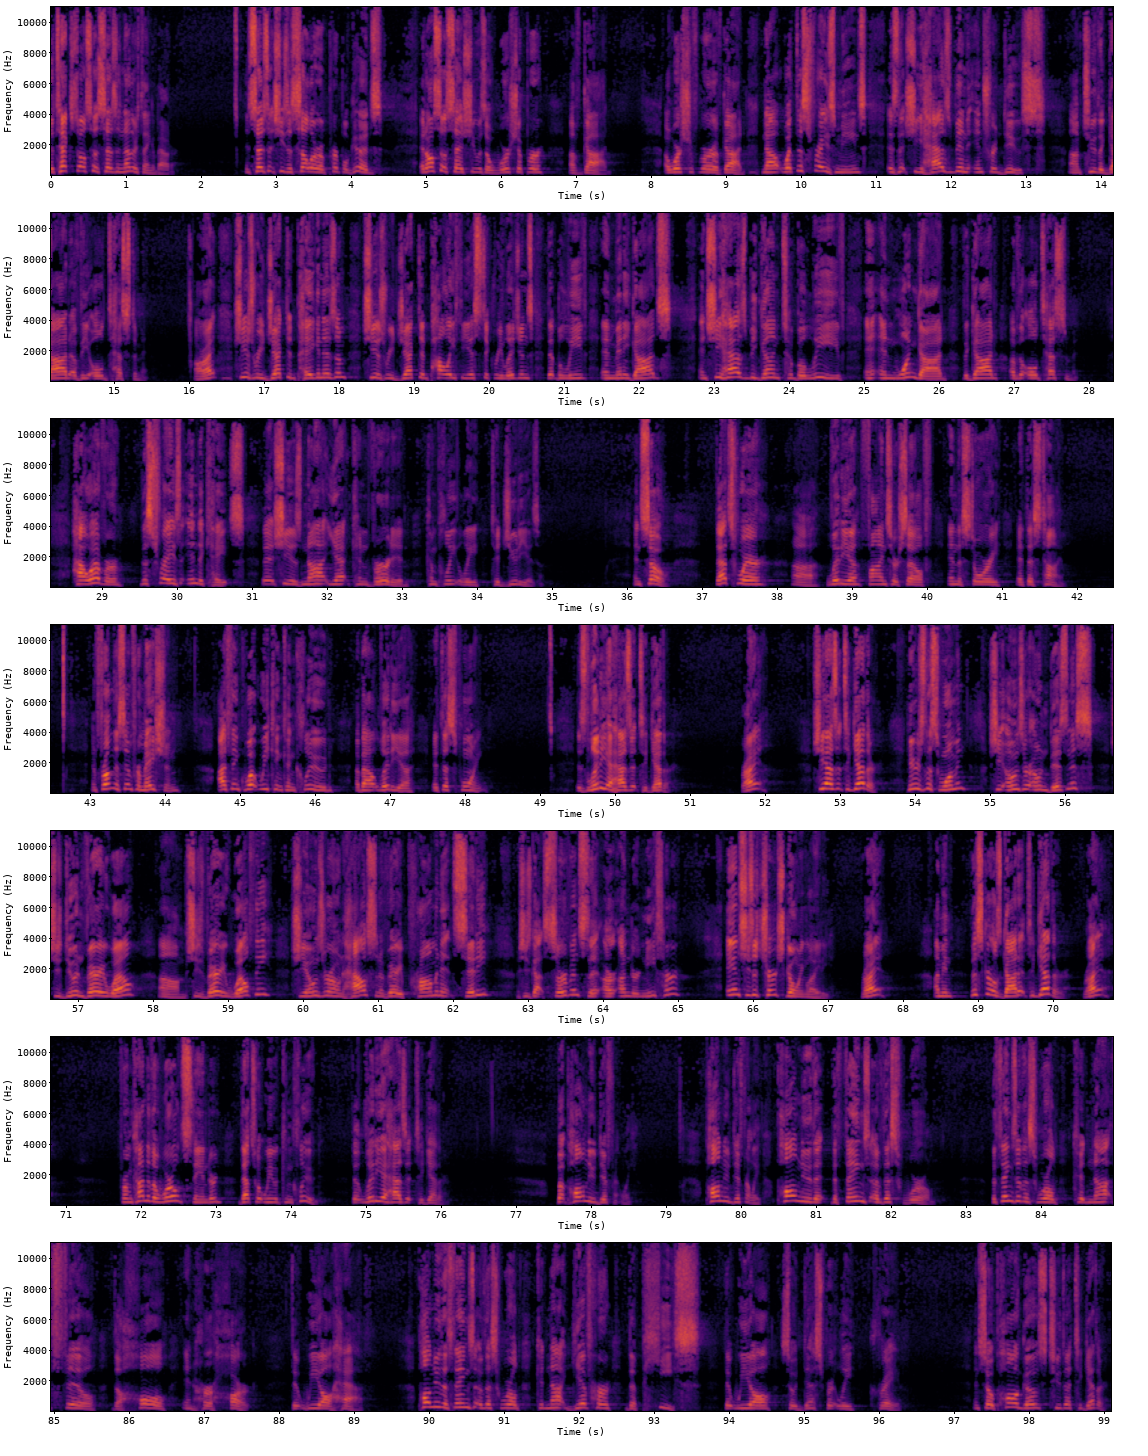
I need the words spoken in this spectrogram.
The text also says another thing about her. It says that she's a seller of purple goods. It also says she was a worshiper of God. A worshiper of God. Now, what this phrase means is that she has been introduced um, to the God of the Old Testament. All right? She has rejected paganism. She has rejected polytheistic religions that believe in many gods. And she has begun to believe in, in one God, the God of the Old Testament. However, this phrase indicates that she is not yet converted completely to Judaism. And so, that's where uh, Lydia finds herself in the story at this time. And from this information, I think what we can conclude about Lydia at this point is Lydia has it together, right? She has it together. Here's this woman. She owns her own business. She's doing very well. Um, she's very wealthy. She owns her own house in a very prominent city. She's got servants that are underneath her. And she's a church going lady, right? I mean, this girl's got it together, right? From kind of the world standard, that's what we would conclude that Lydia has it together. But Paul knew differently. Paul knew differently. Paul knew that the things of this world, the things of this world could not fill the hole in her heart that we all have. Paul knew the things of this world could not give her the peace that we all so desperately crave. And so Paul goes to the together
